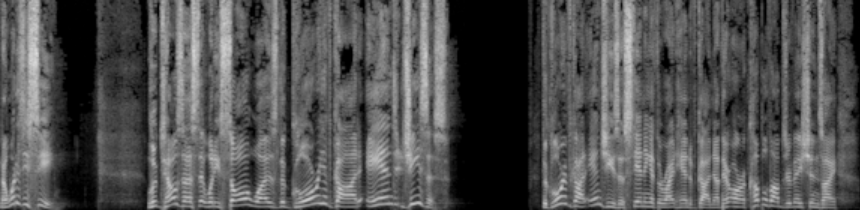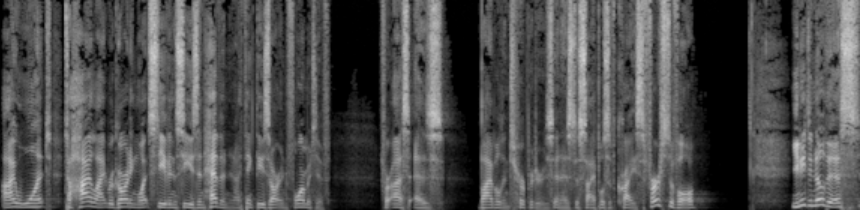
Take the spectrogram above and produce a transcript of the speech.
Now, what does he see? Luke tells us that what he saw was the glory of God and Jesus. The glory of God and Jesus standing at the right hand of God. Now, there are a couple of observations I, I want to highlight regarding what Stephen sees in heaven, and I think these are informative for us as Bible interpreters and as disciples of Christ. First of all, you need to know this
